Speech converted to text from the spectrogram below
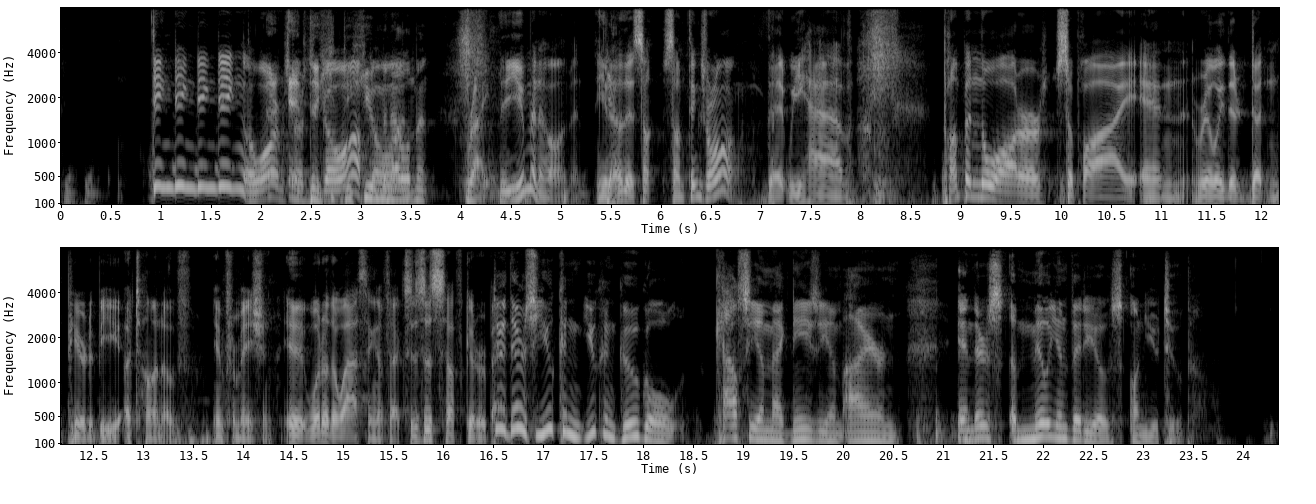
ding, ding, ding, ding alarm starts the, to go the off. human going, element, right? the human element. You know, that some, something's wrong. That we have pumping the water supply, and really there doesn't appear to be a ton of information. It, what are the lasting effects? Is this stuff good or bad? Dude, there's you can you can Google calcium, magnesium, iron, and there's a million videos on YouTube.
